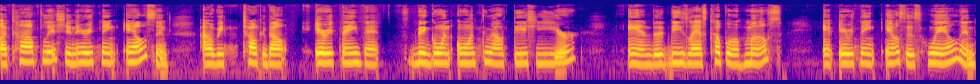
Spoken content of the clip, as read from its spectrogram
accomplished and everything else, and I'll be talking about everything that's been going on throughout this year and the, these last couple of months and everything else as well. And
